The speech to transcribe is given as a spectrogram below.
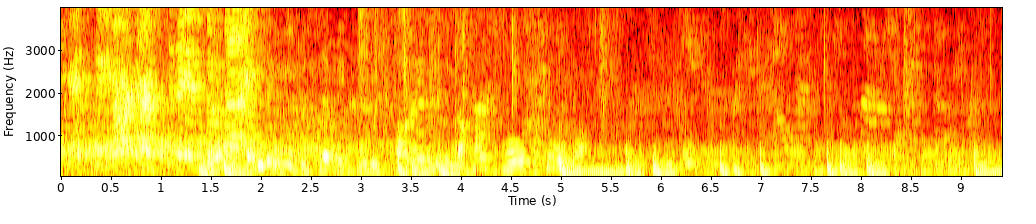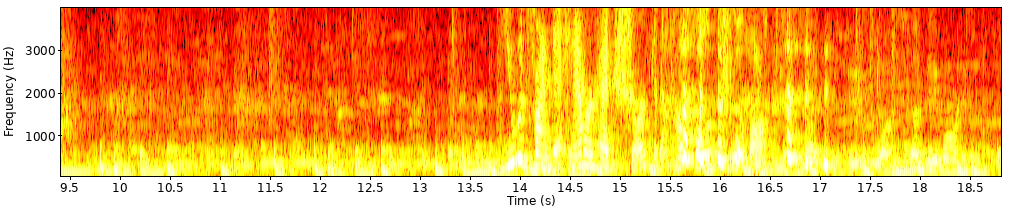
You guys do yard arts today. It's so Name nice. something specific you would find in the household toolbox. You would find a hammerhead shark in a household toolbox. like to do on Sunday mornings.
